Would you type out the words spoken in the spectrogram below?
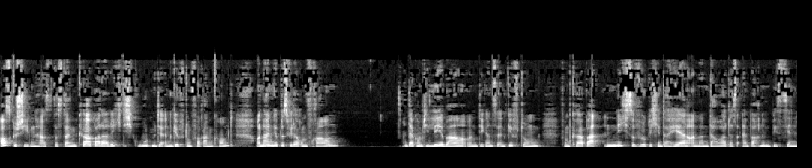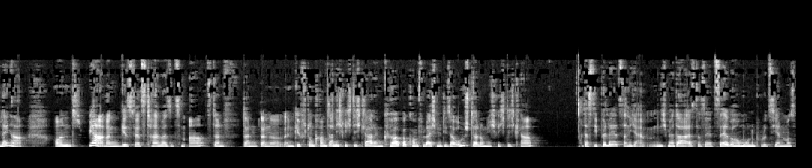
ausgeschieden hast, dass dein Körper da richtig gut mit der Entgiftung vorankommt. Und dann gibt es wiederum Frauen, da kommt die Leber und die ganze Entgiftung vom Körper nicht so wirklich hinterher und dann dauert das einfach ein bisschen länger. Und ja, dann gehst du jetzt teilweise zum Arzt, dann, dann deine Entgiftung kommt da nicht richtig klar, dein Körper kommt vielleicht mit dieser Umstellung nicht richtig klar, dass die Pille jetzt dann nicht, nicht mehr da ist, dass er jetzt selber Hormone produzieren muss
